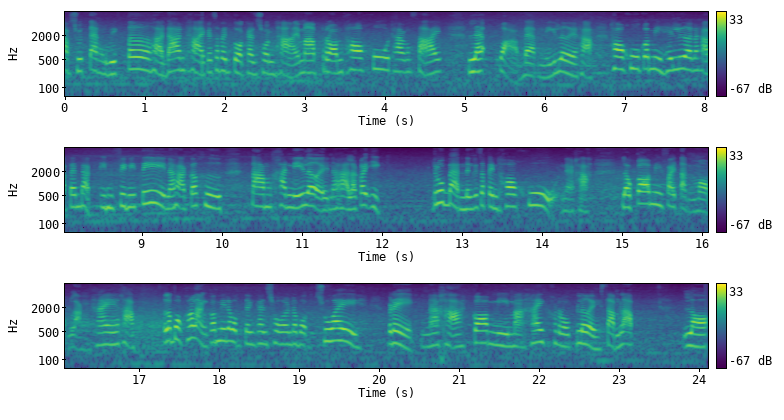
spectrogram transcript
กับชุดแต่งวิกเตอร์ค่ะ ด้านท้ายก็จะเป็นตัวกันชนท้ายมาพร้อมท่อคู่ทางซ้ายและขวาแบบนี้เลยค่ะ ท่อคู่ก็มีให้เลือกนะคะ เป็นแบบ Infinity นะคะ ก็คือตามคันนี้เลยนะคะ แล้วก็อีก รูปแบบหนึ่งก็จะเป็นท่อคู่นะคะ แล้วก็มีไฟตัดหมอกหลังให้ค่ะ ระบบข้างหลังก็มีระบบเตือนการชน ระบบช่วยเบรกนะคะ ก็มีมาให้ครบเลยสำหรับล้อ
